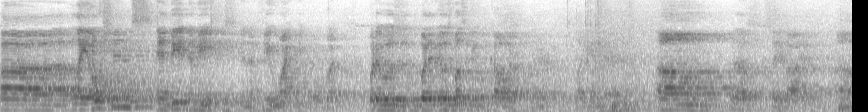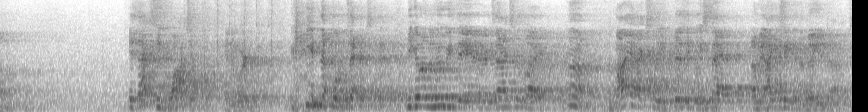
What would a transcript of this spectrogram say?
uh, Laotians, and Vietnamese, and a few white people, but it was but it, it was mostly people of color, like in there. Um, what else to say about it? Um, it's actually watchable in a weird way. you know, it's actually, you go to the movie theater, it's actually like, huh. I actually physically sat, I mean, I've seen it a million times.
